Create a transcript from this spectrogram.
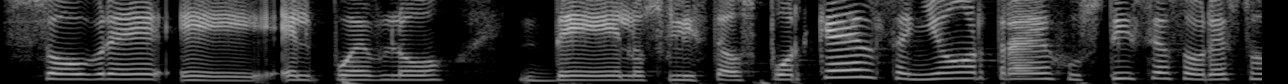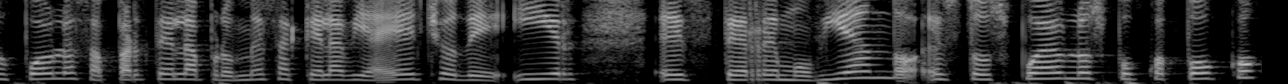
sobre el pueblo de los filisteos. ¿Por qué el Señor trae justicia sobre estos pueblos aparte de la promesa que él había hecho de ir este removiendo estos pueblos poco a poco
